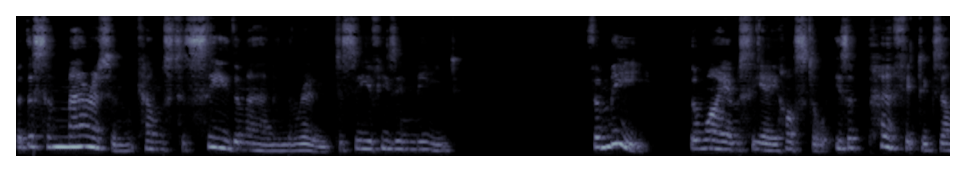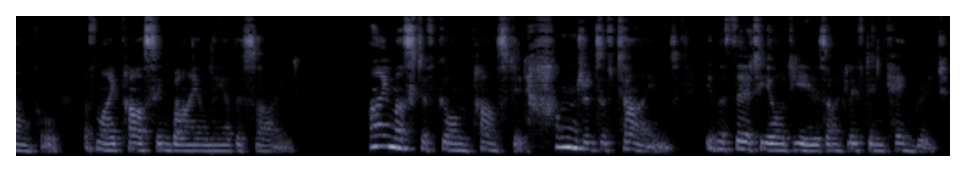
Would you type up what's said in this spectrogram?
But the Samaritan comes to see the man in the road, to see if he's in need. For me, the YMCA hostel is a perfect example of my passing by on the other side. I must have gone past it hundreds of times in the 30 odd years I've lived in Cambridge.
